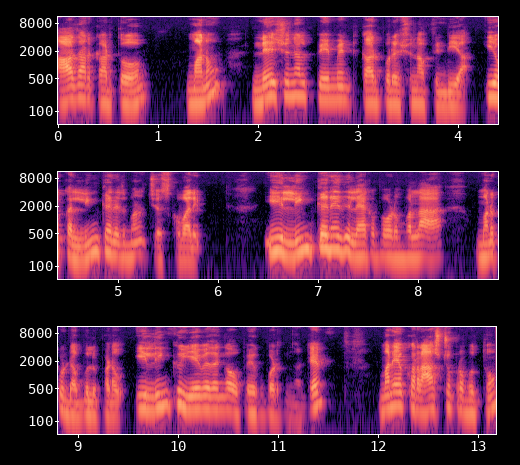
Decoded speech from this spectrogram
ఆధార్ కార్డ్తో మనం national payment corporation of India ఈ యొక్క లింక్ అనేది మనం చేసుకోవాలి. ఈ లింక్ అనేది లేకపోవడం వల్ల మనకు డబ్బులు పడవు. ఈ లింక్ ఏ విధంగా ఉపయోగపడుతుందంటే మన యొక్క రాష్ట్ర ప్రభుత్వం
